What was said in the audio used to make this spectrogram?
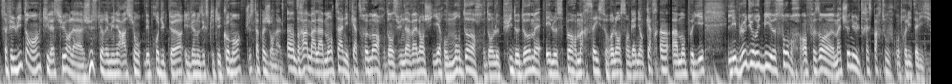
Ça fait 8 ans hein, qu'il assure la juste rémunération des producteurs. Il vient nous expliquer comment juste après ce journal. Un drame à la montagne et quatre morts dans une avalanche hier au Mont d'Or dans le Puy de Dôme et le sport Marseille se relance en gagnant 4-1 à Montpellier. Les Bleus du rugby sombrent en faisant un match nul 13 partout contre l'Italie.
